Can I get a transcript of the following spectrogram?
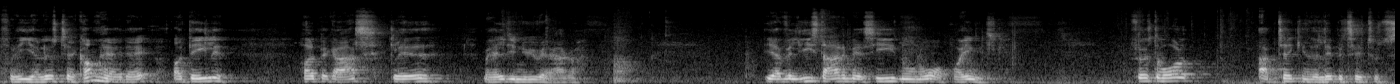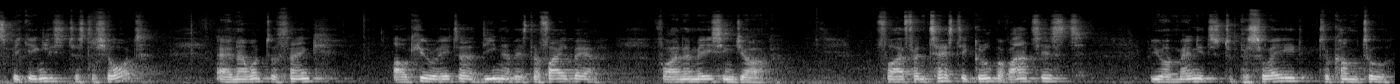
fordi I har lyst til at komme her i dag og dele Holbæk Arts glæde med alle de nye værker. Jeg vil lige starte med at sige nogle ord på engelsk. First of all, I'm taking the liberty to speak English just a short, and I want to thank our curator, Dina Vesterfeilberg, for an amazing job. For a fantastic group of artists you have managed to persuade to come to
